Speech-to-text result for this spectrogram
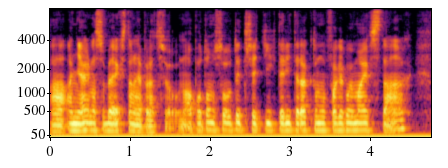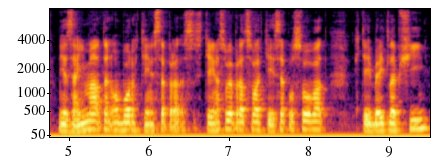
a, a nějak na sobě extra nepracují. No a potom jsou ty třetí, který teda k tomu fakt jako mají vztah, je zajímá ten obor, chtějí, se, chtějí na sobě pracovat, chtějí se posouvat, chtějí být lepší,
